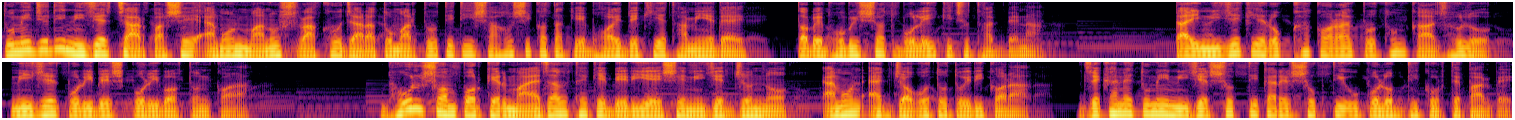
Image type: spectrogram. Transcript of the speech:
তুমি যদি নিজের চারপাশে এমন মানুষ রাখো যারা তোমার প্রতিটি সাহসিকতাকে ভয় দেখিয়ে থামিয়ে দেয়, তবে ভবিষ্যৎ বলেই কিছু থাকবে না। তাই নিজেকে রক্ষা করার প্রথম কাজ হল নিজের পরিবেশ পরিবর্তন করা। ভুল সম্পর্কের মায়াজাল থেকে বেরিয়ে এসে নিজের জন্য এমন এক জগত তৈরি করা, যেখানে তুমি নিজের সত্যিকারের শক্তি উপলব্ধি করতে পারবে।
